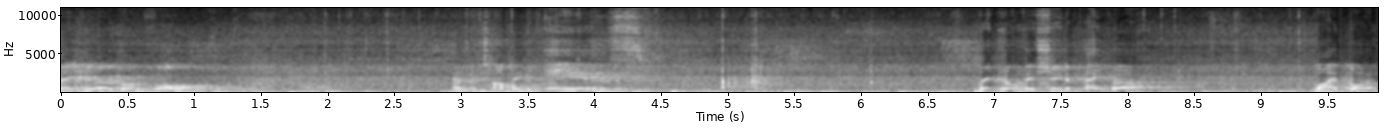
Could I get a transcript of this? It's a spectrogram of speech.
Thank you, Ogron 4. And the topic is written on this sheet of paper my bottom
